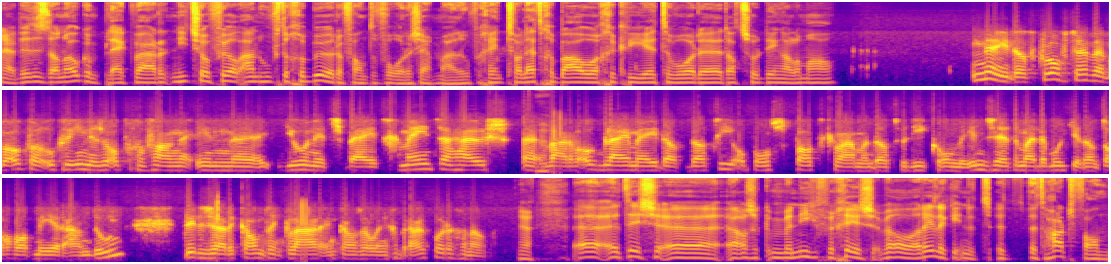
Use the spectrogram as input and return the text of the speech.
Ja, dit is dan ook een plek waar niet zoveel aan hoeft te gebeuren van tevoren, zeg maar. Er hoeven geen toiletgebouwen gecreëerd te worden, dat soort dingen allemaal. Nee, dat klopt. Hè. We hebben ook wel Oekraïners opgevangen in uh, units bij het gemeentehuis. Uh, ja. Waren we ook blij mee dat, dat die op ons pad kwamen, dat we die konden inzetten. Maar daar moet je dan toch wat meer aan doen. Dit is uit de kant en klaar en kan zo in gebruik worden genomen. Ja. Uh, het is, als ik me niet vergis, wel redelijk in het, het, het hart van,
